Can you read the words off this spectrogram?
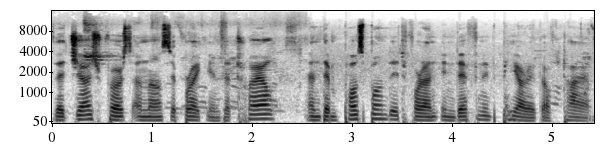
The judge first announced a break in the trial and then postponed it for an indefinite period of time.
